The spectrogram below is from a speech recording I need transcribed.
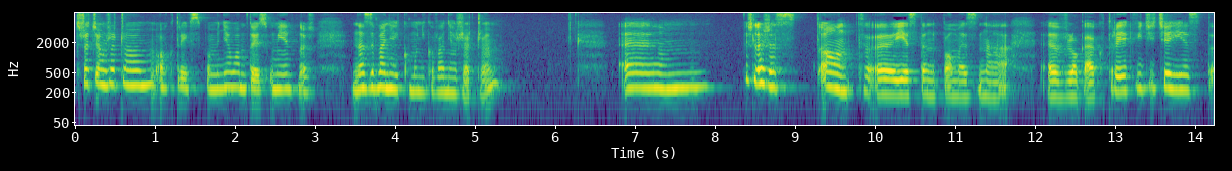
Trzecią rzeczą, o której wspomniałam, to jest umiejętność nazywania i komunikowania rzeczy. Myślę, że stąd e, jest ten pomysł na e, vloga, który jak widzicie jest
